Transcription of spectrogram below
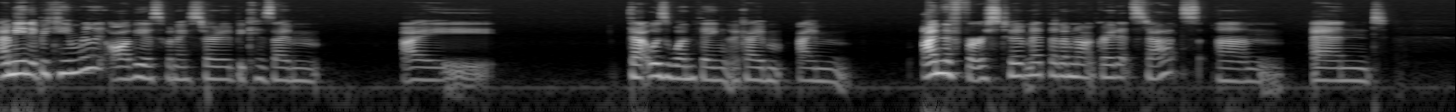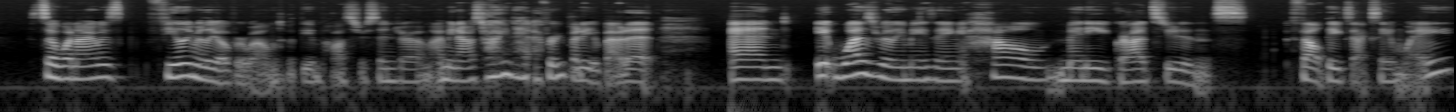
i mean it became really obvious when i started because i'm i that was one thing like i'm i'm I'm the first to admit that I'm not great at stats. Um, and so when I was feeling really overwhelmed with the imposter syndrome, I mean, I was talking to everybody about it. And it was really amazing how many grad students felt the exact same way.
